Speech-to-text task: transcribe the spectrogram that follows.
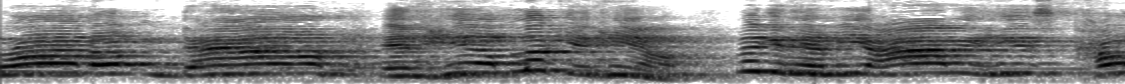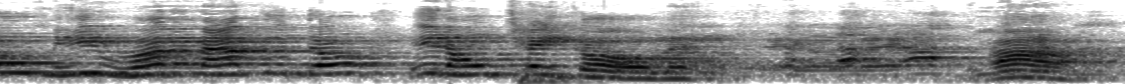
run up and down look at him. Look at him, he out of his coat and he running out the door. It don't take all that. Ah,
